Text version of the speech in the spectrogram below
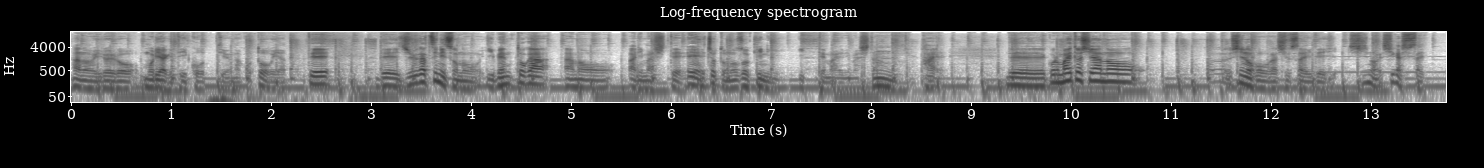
あのいろいろ盛り上げていこうっていうようなことをやってで10月にそのイベントがあのありまして、ええ。でちょっと覗きに行ってまいりました。うん。はい、でこれ毎年あの市の方が主催で市の市が主催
